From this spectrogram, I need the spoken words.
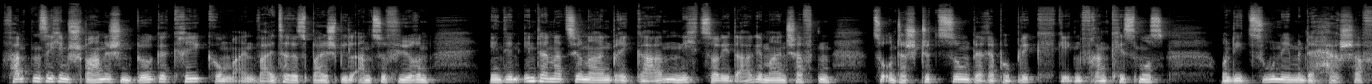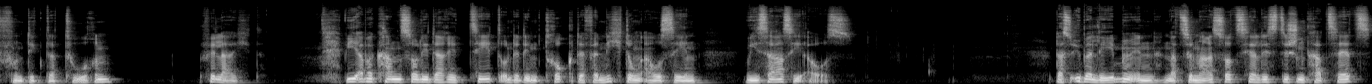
Fanden sich im spanischen Bürgerkrieg, um ein weiteres Beispiel anzuführen, in den internationalen Brigaden nicht Solidargemeinschaften zur Unterstützung der Republik gegen Frankismus und die zunehmende Herrschaft von Diktaturen? Vielleicht. Wie aber kann Solidarität unter dem Druck der Vernichtung aussehen? Wie sah sie aus? Das Überleben in nationalsozialistischen KZs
